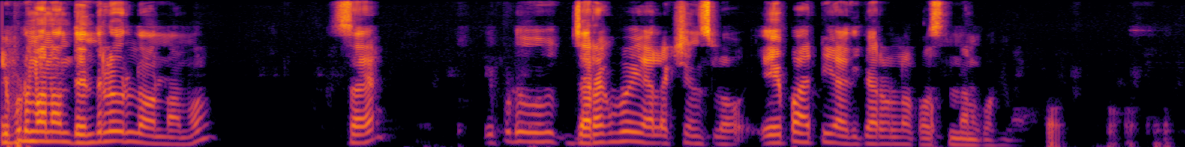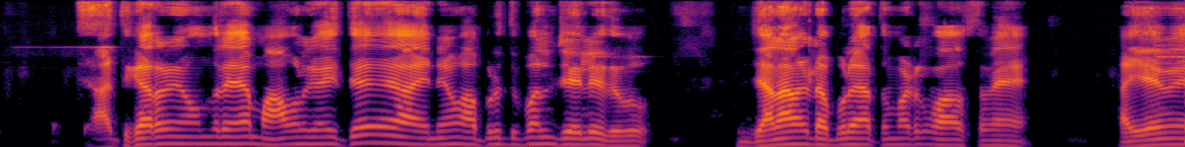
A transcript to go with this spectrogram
ఇప్పుడు మనం దెందులూరులో ఉన్నాము. సార్ ఇప్పుడు జరగబోయే ఎలక్షన్స్లో ఏ పార్టీ అధికారంలోకి వస్తుంది అనుకుంటున్నారు? అధికారం ఏముందిలే మామూలుగా అయితే ఆయన ఏమో అభివృద్ధి పనులు చేయలేదు. జనాలకు డబ్బులు వేస్తాం మటుకు వాస్తవమే. అవేమీ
